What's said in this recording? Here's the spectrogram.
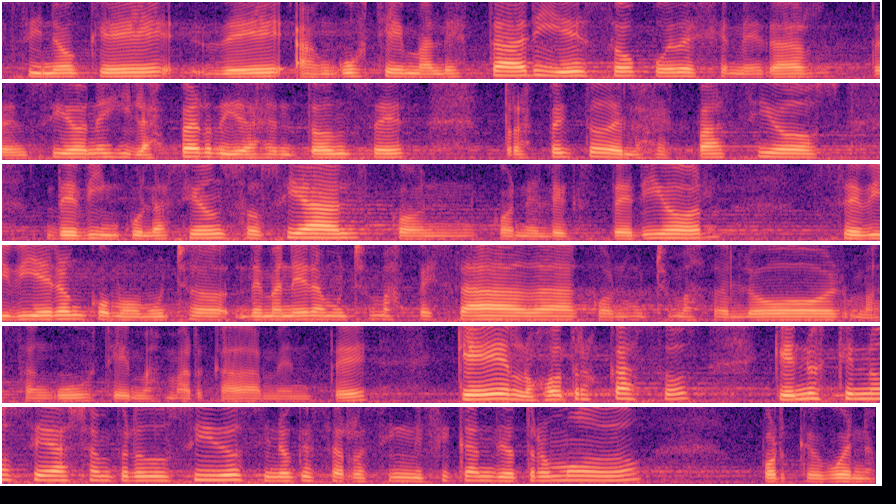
sino que de angustia y malestar y eso puede generar tensiones y las pérdidas entonces respecto de los espacios de vinculación social con, el exterior se vivieron como mucho, de manera mucho más pesada, con mucho más dolor, más angustia y más marcadamente, que en los otros casos, que no es que no se hayan producido, sino que se resignifican de otro modo, porque bueno,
